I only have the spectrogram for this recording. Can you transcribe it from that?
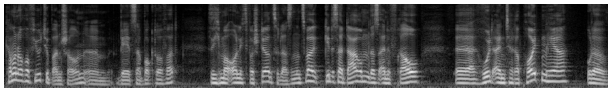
Kann man auch auf YouTube anschauen, ähm, wer jetzt da Bock drauf hat, sich mal ordentlich verstören zu lassen. Und zwar geht es halt darum, dass eine Frau äh, holt einen Therapeuten her oder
